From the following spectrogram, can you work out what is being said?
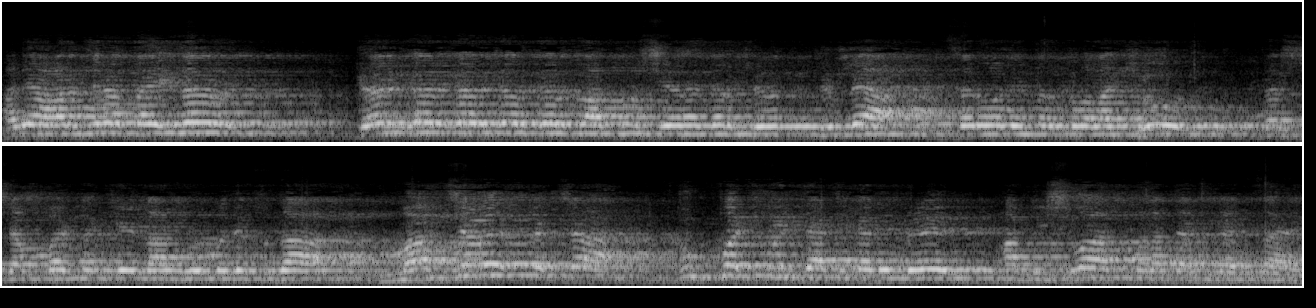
आणि अर्चनाताई जर घर घर घर घर घर लातूर शहरात जर फिरत फिरल्या. सर्व नेतृत्वाला घेऊन तर शंभर टक्के लातूरमध्ये सुद्धा मागच्या वेळेस पेक्षा दुप्पट सीट त्या ठिकाणी मिळेल हा विश्वास मला त्या ठिकाणचा आहे.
